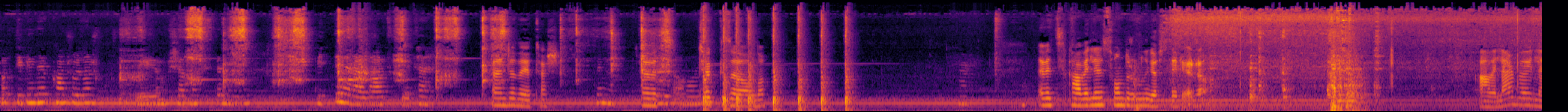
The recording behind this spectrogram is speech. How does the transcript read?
Bak dibinde hep kalmış o yüzden çok e, şey yapmak istemiyorum. Bitti herhalde artık yeter. Bence de yeter. Değil mi? Evet. Çok güzel oldu. Evet kahvelerin son durumunu gösteriyorum. Kahveler böyle.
